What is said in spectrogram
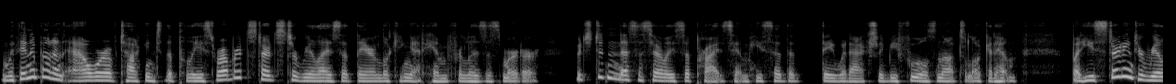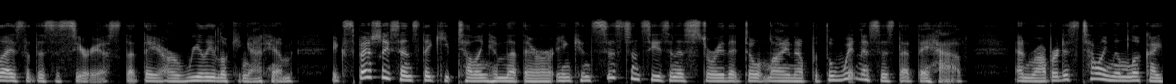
And within about an hour of talking to the police, Robert starts to realize that they are looking at him for Liz's murder which didn't necessarily surprise him. He said that they would actually be fools not to look at him. But he's starting to realize that this is serious, that they are really looking at him, especially since they keep telling him that there are inconsistencies in his story that don't line up with the witnesses that they have. And Robert is telling them, Look, I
